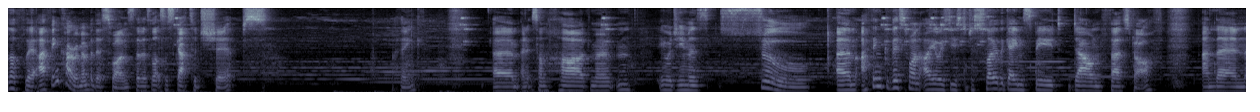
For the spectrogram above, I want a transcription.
Lovely. I think I remember this one. So there's lots of scattered ships. I think. Um, and it's on hard mountain. Iwo Jima's so. Um, I think this one I always used to just slow the game speed down first off, and then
